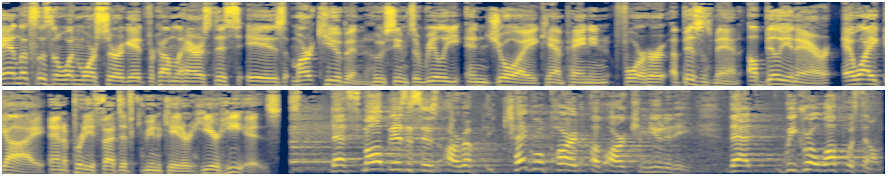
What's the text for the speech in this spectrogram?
And let's listen to one more surrogate for Kamala Harris. This is Mark Cuban, who seems to really enjoy campaigning for her. A businessman, a billionaire, a white guy, and a pretty effective communicator. Here he is. That small businesses are an integral part of our community, that we grow up with them.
